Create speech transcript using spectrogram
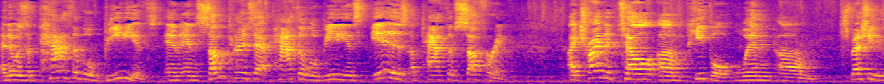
And it was a path of obedience. And, and sometimes that path of obedience is a path of suffering. I try to tell um, people when, um, especially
